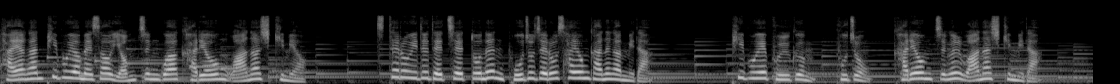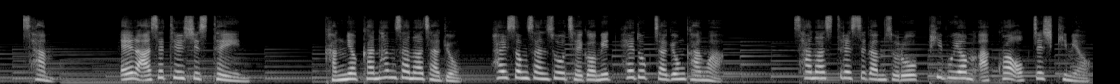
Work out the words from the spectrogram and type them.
다양한 피부염에서 염증과 가려움 완화시키며 스테로이드 대체 또는 보조제로 사용 가능합니다. 피부의 붉음, 부종, 가려움증을 완화시킵니다. 3. L-아세틸시스테인 강력한 항산화 작용, 활성산소 제거 및 해독 작용 강화 산화 스트레스 감소로 피부염 악화 억제시키며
